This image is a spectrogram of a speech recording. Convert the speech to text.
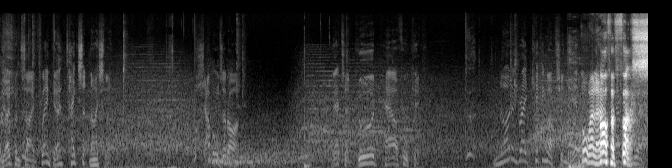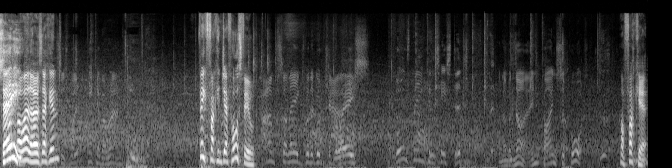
The open side flanker takes it nicely. Shovels it on. That's a good, powerful kick. Not a great kicking option there. Oh, hello. Oh, for fuck's sake! Oh, hello, a second. This is one heck of a run. Big fucking Jeff Horsfield. Pumps the legs with a good charge. Ball's being contested. The number nine finds support. Oh, fuck it.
